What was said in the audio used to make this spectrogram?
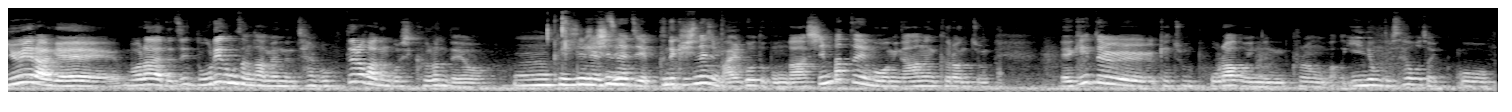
유일하게 뭐라 해야 되지 놀이동산 가면은 잘 못 들어가는 곳이 그런데요. 음, 귀신의, 귀신의 집. 집. 근데 귀신의 집 말고도 뭔가 신바트의 모험이나 하는 그런 좀 애기들 이렇게 좀 보라고 있는 그런 막 인형들 세워져 있고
